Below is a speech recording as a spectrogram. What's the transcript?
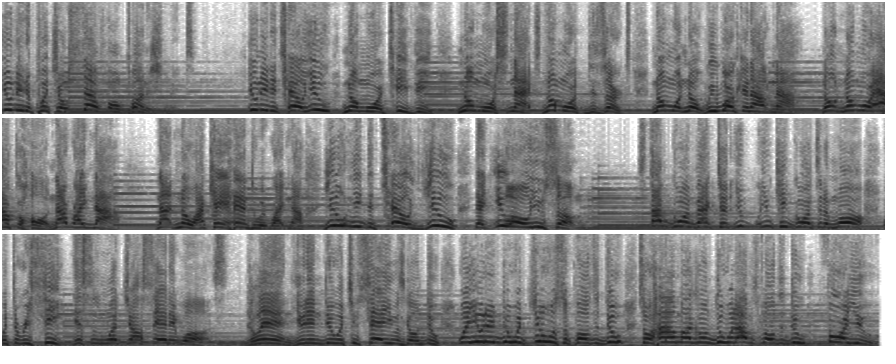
You need to put yourself on punishment. You need to tell you no more TV, no more snacks, no more desserts, no more. No, we working out now. No, no more alcohol. Not right now. Not no, I can't handle it right now. You need to tell you that you owe you something. Stop going back to you. You keep going to the mall with the receipt. This is what y'all said it was. Glenn, you didn't do what you said you was gonna do. Well, you didn't do what you were supposed to do. So how am I gonna do what I'm supposed to do for you?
